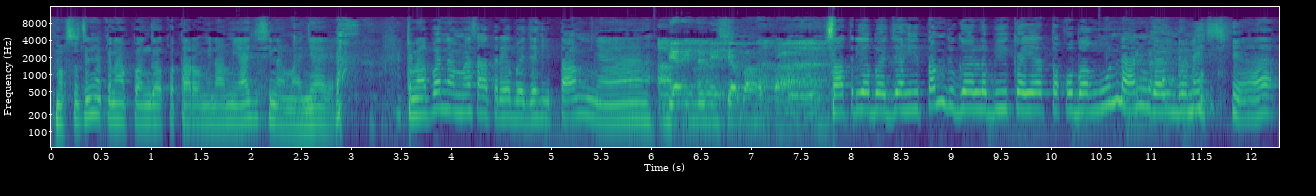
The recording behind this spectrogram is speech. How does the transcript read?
Maksudnya kenapa nggak Kotaro Minami aja sih namanya ya? Kenapa nama Satria Baja Hitamnya? biar Indonesia banget pak Satria Baja Hitam juga lebih kayak toko bangunan nggak Indonesia.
